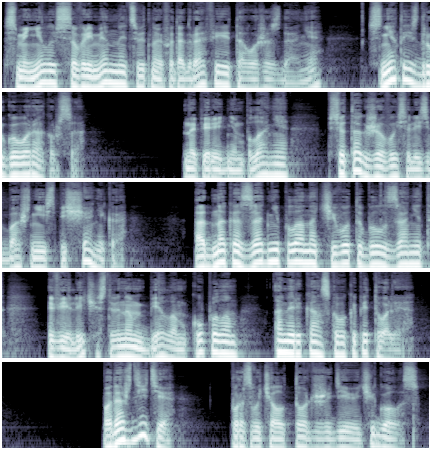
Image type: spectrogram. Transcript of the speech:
сменилась современной цветной фотографией того же здания, снятой из другого ракурса. На переднем плане все так же высились башни из песчаника, однако задний план от чего-то был занят величественным белым куполом американского Капитолия. «Подождите!» — прозвучал тот же девичий голос —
